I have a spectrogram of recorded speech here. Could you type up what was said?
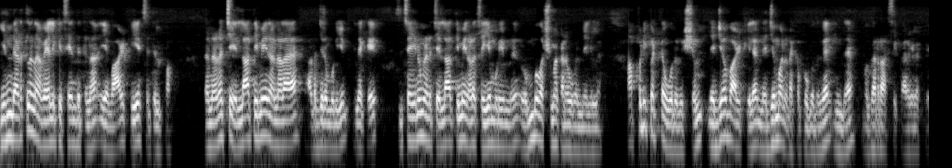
இந்த இடத்துல நான் வேலைக்கு சேர்ந்துட்டேன்னா என் வாழ்க்கையே செட்டில்ப்பா நான் நினைச்ச எல்லாத்தையுமே என்னால அடைஞ்சிட முடியும். எனக்கு செய்யணும்னு நினைச்ச எல்லாத்தையுமே என்னால் செய்ய முடியும்னு ரொம்ப வருஷமா கனவு கண்டீங்கல்ல. அப்படிப்பட்ட ஒரு விஷயம் நிஜ வாழ்க்கையில நிஜமா நடக்க போகுதுங்க இந்த மகர ராசிக்காரர்களுக்கு.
